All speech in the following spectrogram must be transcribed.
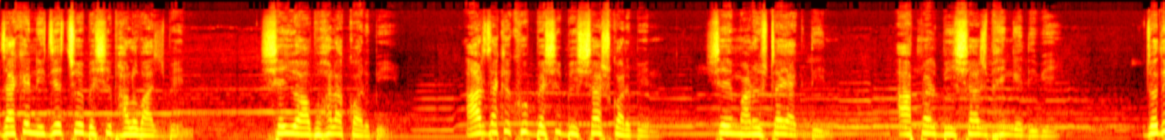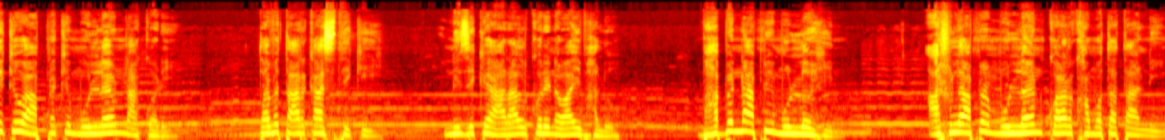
যাকে নিজের চেয়েও বেশি ভালোবাসবেন, সেই অবহেলা করবি। আর যাকে খুব বেশি বিশ্বাস করবেন, সেই মানুষটাই একদিন আপনার বিশ্বাস ভেঙে দিবে। যদি কেউ আপনাকে মূল্যায়ন না করে, তবে তার কাছ থেকে নিজেকে আড়াল করে নেওয়াই ভালো। ভাববেন না আপনি মূল্যহীন। আসলে আপনার মূল্যায়ন করার ক্ষমতা তার নেই।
